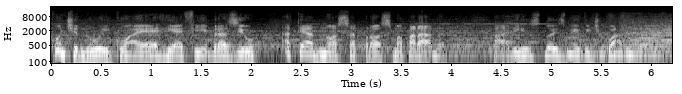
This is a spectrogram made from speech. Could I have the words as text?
Continue com a RFI Brasil até a nossa próxima parada, Paris 2024.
